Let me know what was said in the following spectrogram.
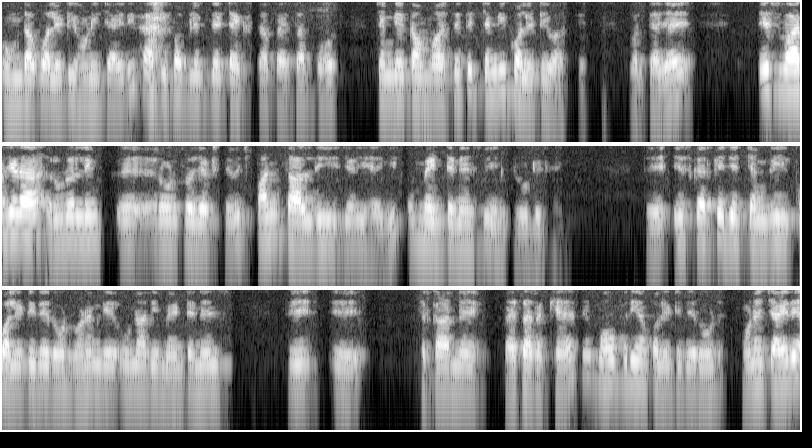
ਉਮਦਾ ਕੁਆਲਿਟੀ ਹੋਣੀ ਚਾਹੀਦੀ ਤਾਂ ਕਿ ਪਬਲਿਕ ਦੇ ਟੈਕਸ ਦਾ ਪੈਸਾ ਬਹੁਤ ਚੰਗੇ ਕੰਮ ਵਾਸਤੇ ਤੇ ਚੰਗੀ ਕੁਆਲਿਟੀ ਵਾਸਤੇ ਵਰਤਿਆ ਜਾਏ। ਇਸ ਵਾਰ ਜਿਹੜਾ ਰੂਰਲ ਲਿੰਕ ਰੋਡ ਪ੍ਰੋਜੈਕਟਸ ਦੇ ਵਿੱਚ 5 ਸਾਲ ਦੀ ਜਿਹੜੀ ਹੈਗੀ, ਉਹ ਮੇਨਟੇਨੈਂਸ ਵੀ ਇਨਕਲੂਡਡ ਹੈਗੀ। ਤੇ ਇਸ ਕਰਕੇ ਜੇ ਚੰਗੀ ਕੁਆਲਿਟੀ ਦੇ ਰੋਡ ਬਣਨਗੇ, ਉਹਨਾਂ ਦੀ ਮੇਨਟੇਨੈਂਸ ਤੇ ਸਰਕਾਰ ਨੇ ਪੈਸਾ ਰੱਖਿਆ ਹੈ ਤੇ ਬਹੁਤ ਵਧੀਆ ਕੁਆਲਿਟੀ ਦੇ ਰੋਡ ਹੋਣੇ ਚਾਹੀਦੇ।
